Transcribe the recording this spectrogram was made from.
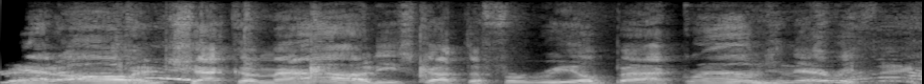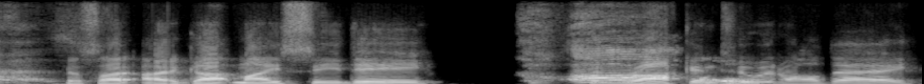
Man, oh, and check him out. He's got the for real background and everything. Yes. Because I, I got my CD, been Oh, rocking to it all day.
